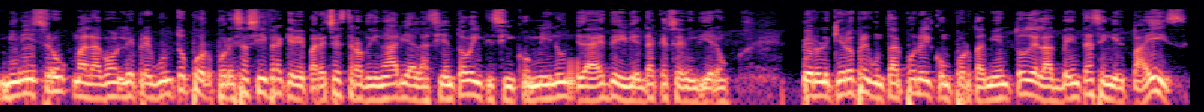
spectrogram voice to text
Ministro Malagón, le pregunto por, por esa cifra que me parece extraordinaria, las 125 mil unidades de vivienda que se vendieron, pero le quiero preguntar por el comportamiento de las ventas en el país.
